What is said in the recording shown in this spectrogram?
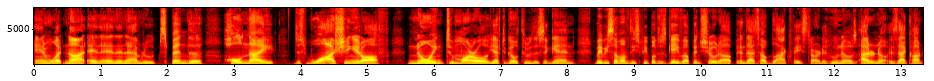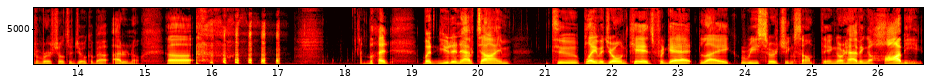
and whatnot, and and then having to spend the whole night just washing it off knowing tomorrow you have to go through this again. Maybe some of these people just gave up and showed up, and that's how blackface started. Who knows? I don't know. Is that controversial to joke about? I don't know. Uh, but but you didn't have time to play with your own kids. Forget like researching something or having a hobby.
